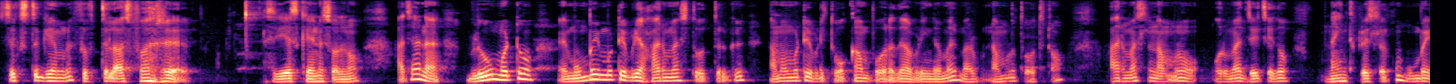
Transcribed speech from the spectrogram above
சிக்ஸ்த்து கேமில் ஃபிஃப்த்து லாஸ்ட் ஃபார் சிஎஸ்கேன்னு சொல்லணும். அதானே ப்ளூ மட்டும் மும்பை மட்டும் எப்படி ஆறு மேட்ச் தோற்றுருக்கு நம்ம மட்டும் எப்படி தோக்காமல் போகிறது அப்படிங்கிற மாதிரி மறு நம்மளும் தோத்துட்டோம். ஆறு மேட்ச்சில் நம்மளும் ஒரு மேட்ச் ஜெயிச்சு ஏதோ நைன்த் ப்ளேஸில் இருக்கும். மும்பை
